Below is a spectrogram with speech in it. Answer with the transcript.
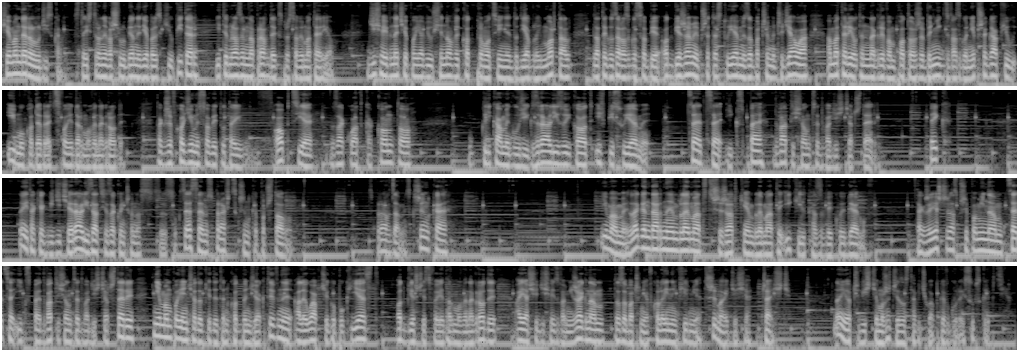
Siemandero ludziska, z tej strony wasz ulubiony diabelski Jupiter i tym razem naprawdę ekspresowy materiał. Dzisiaj w necie pojawił się nowy kod promocyjny do Diablo Immortal, dlatego zaraz go sobie odbierzemy, przetestujemy, zobaczymy czy działa, a materiał ten nagrywam po to, żeby nikt z was go nie przegapił i mógł odebrać swoje darmowe nagrody. Także wchodzimy sobie tutaj w opcję, zakładka konto, klikamy guzik zrealizuj kod i wpisujemy CCXP 2024. Pyk. No i tak jak widzicie, realizacja zakończona z sukcesem. Sprawdź skrzynkę pocztową. Sprawdzamy skrzynkę. I mamy legendarny emblemat, trzy rzadkie emblematy i kilka zwykłych gemów. Także jeszcze raz przypominam, CCXP 2024. Nie mam pojęcia do kiedy ten kod będzie aktywny, ale łapcie go póki jest. Odbierzcie swoje darmowe nagrody, a ja się dzisiaj z Wami żegnam. Do zobaczenia w kolejnym filmie. Trzymajcie się. Cześć. No i oczywiście możecie zostawić łapkę w górę i subskrypcję.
